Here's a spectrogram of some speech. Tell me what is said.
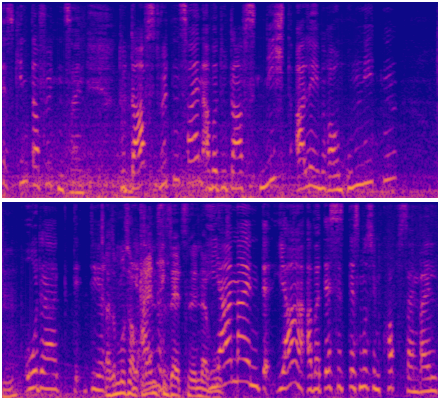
das Kind darf wütend sein. Du mhm. darfst wütend sein, aber du darfst nicht alle im Raum umnieten. Mhm. Oder die, also muss auch Grenzen eine, setzen in der Wut. Ja, nein, ja, aber das, ist, das muss im Kopf sein, weil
